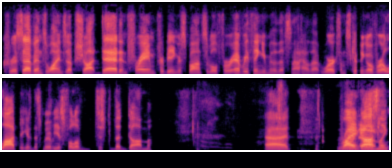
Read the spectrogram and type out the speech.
Chris Evans winds up shot dead and framed for being responsible for everything, even though that's not how that works. I'm skipping over a lot because this movie is full of just the dumb. Uh, Ryan. Gosling,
